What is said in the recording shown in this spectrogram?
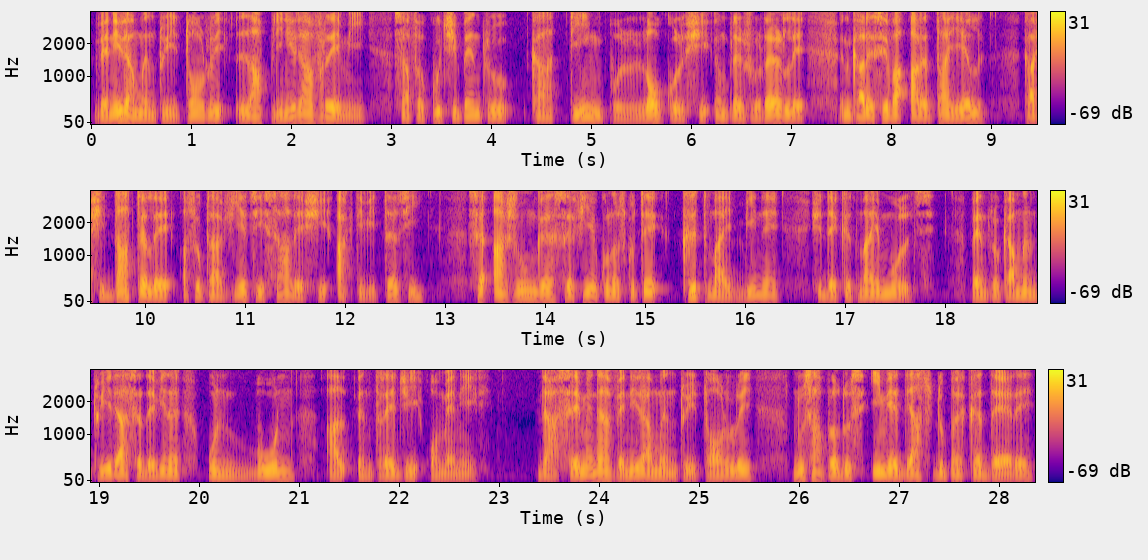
Venirea Mântuitorului la plinirea vremii s-a făcut și pentru ca timpul, locul și împrejurările în care se va arăta el, ca și datele asupra vieții sale și activității, să ajungă să fie cunoscute cât mai bine și de cât mai mulți, pentru ca mântuirea să devină un bun al întregii omeniri. De asemenea, venirea Mântuitorului nu s-a produs imediat după cădere,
